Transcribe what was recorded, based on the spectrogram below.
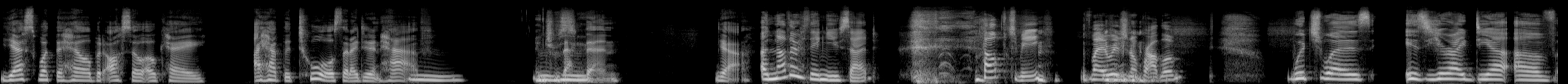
Yes, what the hell, but also, okay, I have the tools that I didn't have Mm. Interesting. back then. Yeah. Another thing you said helped me with my original problem, which was is your idea of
